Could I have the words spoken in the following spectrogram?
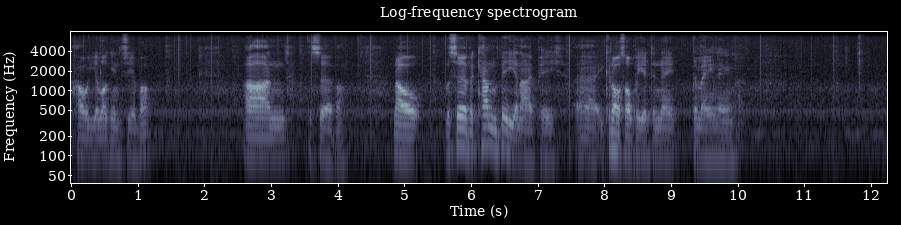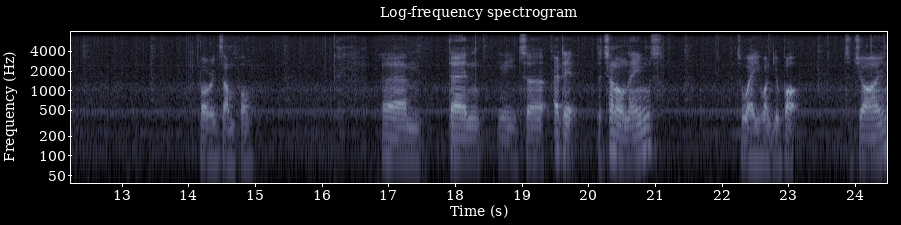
how you log into your bot and the server. Now the server can be an IP uh, it can also be a domain name. For example um, then you need to edit the channel names to where you want your bot to join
